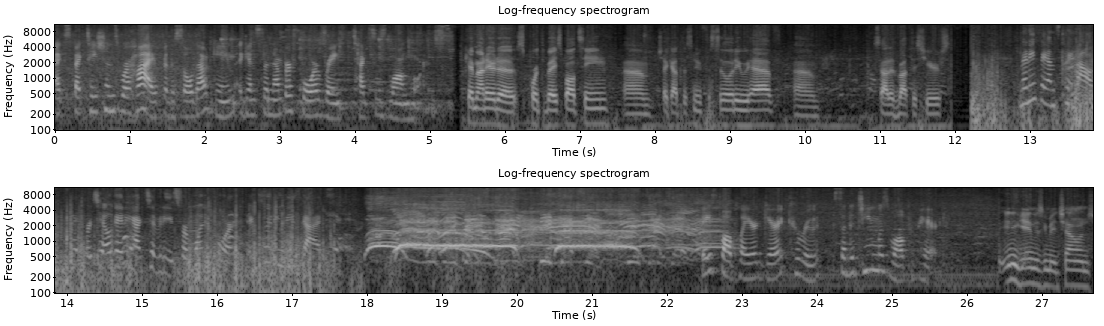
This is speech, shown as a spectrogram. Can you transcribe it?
Expectations were high for the sold-out game against the number four ranked Texas Longhorns. Came out here to support the baseball team, um, check out this new facility we have. Um, excited about this year's. Many fans came out for tailgating activities from 1 to 4, including these guys. Baseball player Garrett Caruth said the team was well prepared. Any game is going to be a challenge,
